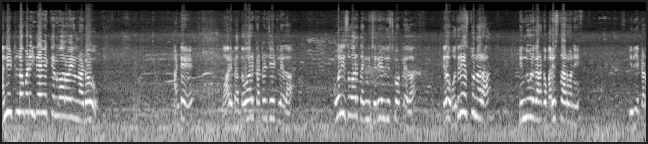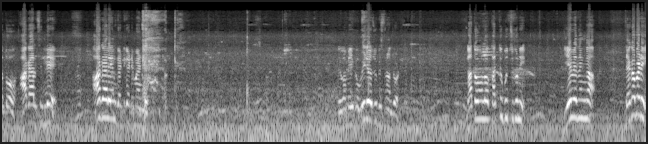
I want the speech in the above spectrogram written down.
అన్నింటిలో కూడా ఇదే వ్యక్తి ఇన్వాల్వ్ అయి ఉన్నాడు. అంటే వారి పెద్దవారు కట్టడి చేయట్లేదా? పోలీసు వారు తగిన చర్యలు తీసుకోవట్లేదా? ఇలా వదిలేస్తున్నారా? హిందువులు కనుక భరిస్తారు అని? ఇది ఎక్కడతో ఆగాల్సిందే. ఆగాలి అని గట్టిగా డిమాండ్ చేస్తుంది ఇదిగో మీకు వీడియో చూపిస్తున్నాను చూడండి. గతంలో కత్తి పుచ్చుకుని ఏ విధంగా తెగబడి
